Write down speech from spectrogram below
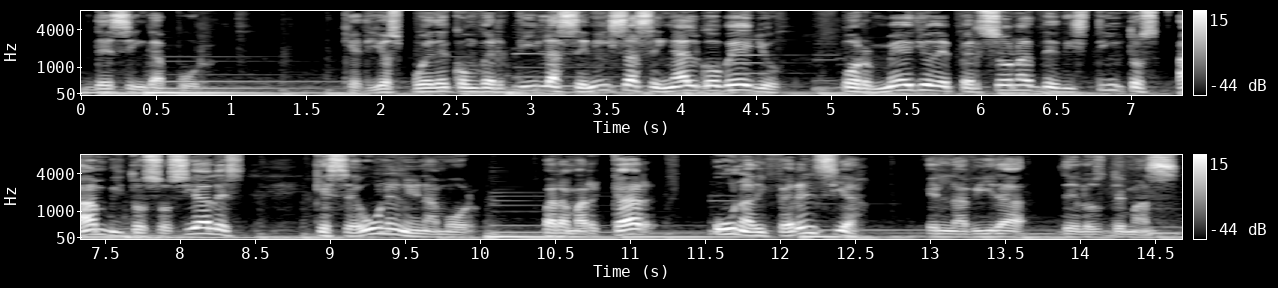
de Singapur, que Dios puede convertir las cenizas en algo bello por medio de personas de distintos ámbitos sociales que se unen en amor para marcar una diferencia en la vida de los demás.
